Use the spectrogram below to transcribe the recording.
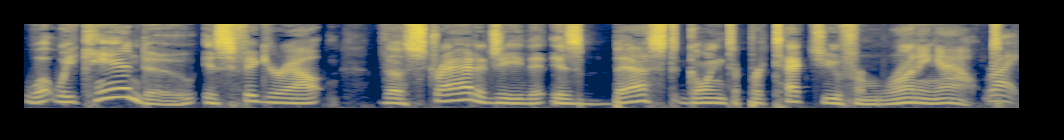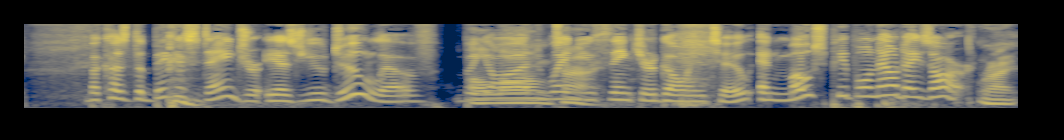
What we can do is figure out the strategy that is best going to protect you from running out. Right. Because the biggest danger is you do live beyond when time. you think you're going to, and most people nowadays are. Right.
